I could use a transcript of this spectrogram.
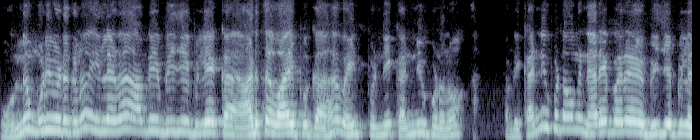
ஒண்ணு முடிவெடுக்கணும் இல்லைன்னா அப்படியே பிஜேபிலேயே அடுத்த வாய்ப்புக்காக வெயிட் பண்ணி கன்னியூ பண்ணணும். அப்படி கன்னியூ பண்ணவங்க நிறைய பேர் பிஜேபியில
